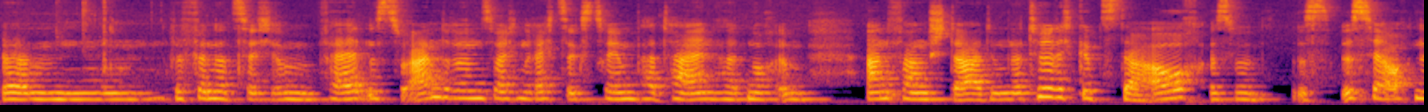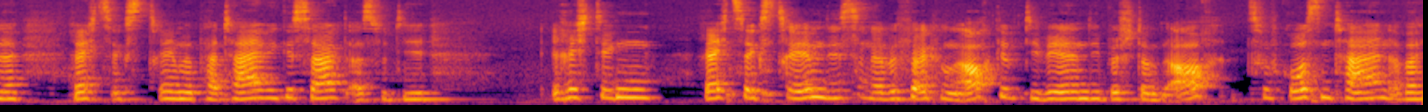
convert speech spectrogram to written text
ähm, befindet sich im Verhältnis zu anderen solchen rechtsextremen Parteien halt noch im Anfangsstadium. Natürlich gibt es da auch, also es ist ja auch eine rechtsextreme Partei, wie gesagt, also die richtigen Rechtsextremen, die es in der Bevölkerung auch gibt, die wählen die bestimmt auch zu großen Teilen, aber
